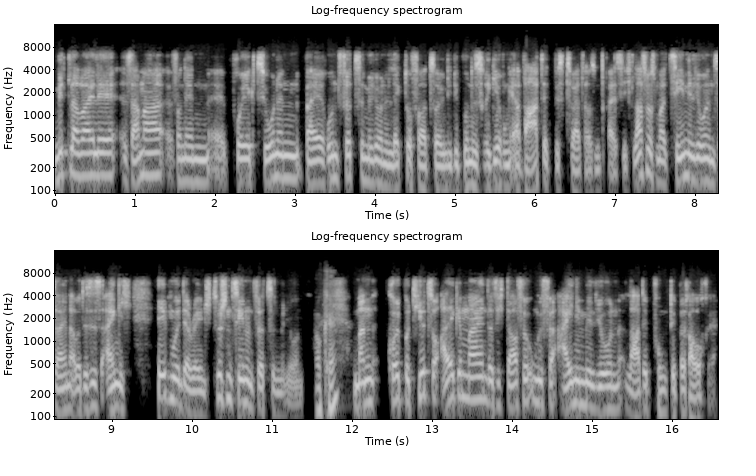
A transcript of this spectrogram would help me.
Mittlerweile sagen wir von den äh, Projektionen bei rund 14 Millionen Elektrofahrzeugen, die die Bundesregierung erwartet bis 2030. Lassen wir es mal 10 Millionen sein, aber das ist eigentlich irgendwo in der Range, zwischen 10 und 14 Millionen. Okay. Man kolportiert so allgemein, dass ich dafür ungefähr eine Million Ladepunkte brauche.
